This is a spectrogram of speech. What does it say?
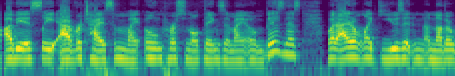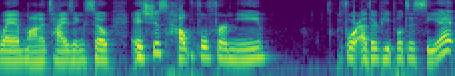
obviously advertise some of my own personal things in my own business, but I don't like use it in another way of monetizing. So it's just helpful for me for other people to see it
